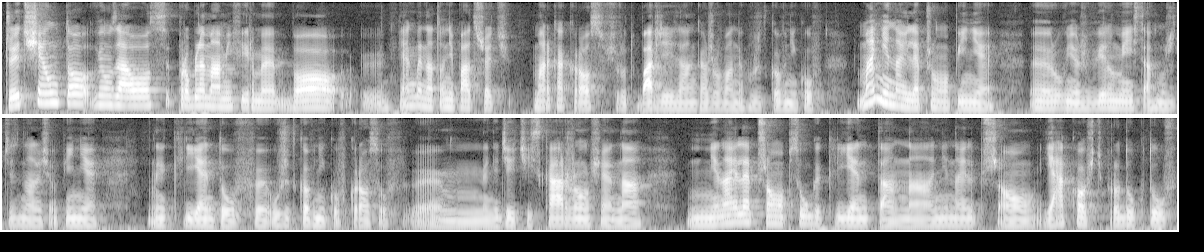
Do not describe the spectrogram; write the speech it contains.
Czy się to wiązało z problemami firmy, bo y, jakby na to nie patrzeć, marka Cross wśród bardziej zaangażowanych użytkowników ma nie najlepszą opinię. Y, Również w wielu miejscach możecie znaleźć opinię y, klientów, użytkowników Crossów, gdzie ci skarżą się na nie najlepszą obsługę klienta, na nie najlepszą jakość produktów.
